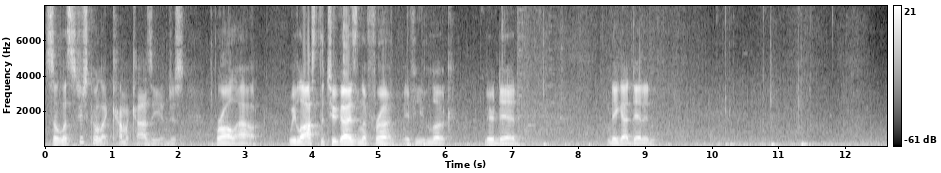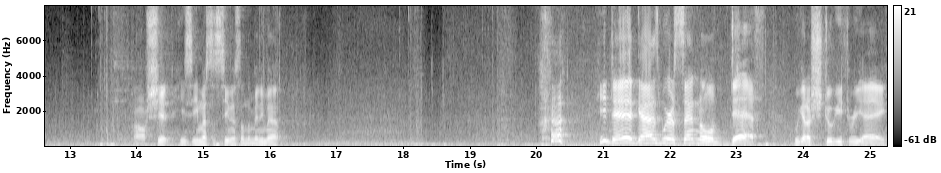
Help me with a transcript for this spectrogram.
So let's just go like kamikaze and just brawl out. We lost the two guys in the front, if you look. They're dead. They got deaded. Oh shit, He's, he must have seen us on the minimap. he did, guys. We're a sentinel of death. We got a Stuggy 3A.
